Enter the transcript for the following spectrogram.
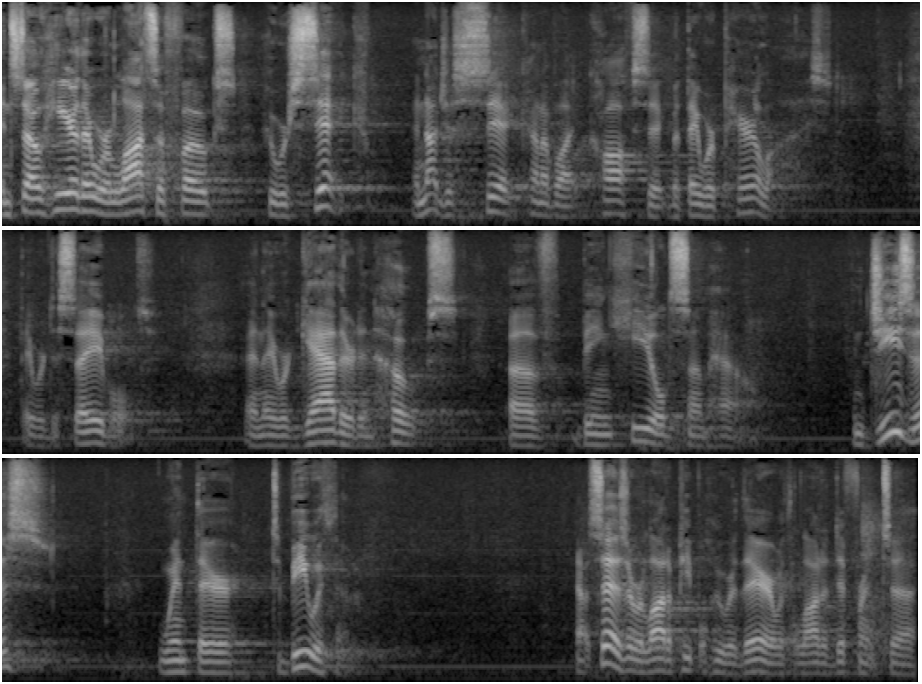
And so here there were lots of folks who were sick, and not just sick, kind of like cough sick, but they were paralyzed. They were disabled, and they were gathered in hopes of being healed somehow. And Jesus went there to be with them. Now, it says there were a lot of people who were there with a lot of different uh,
